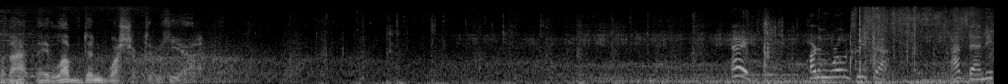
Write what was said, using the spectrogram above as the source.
For that, they loved and worshipped him here. Hey, Hardened World Tree Sap. That's Andy.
